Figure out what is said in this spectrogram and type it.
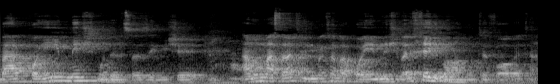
بر پایه مش مدل سازی میشه اما مثلا 3D Max بر پایه مش ولی خیلی با هم متفاوتن.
